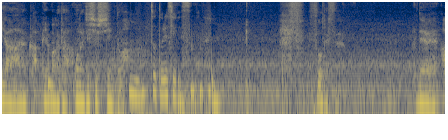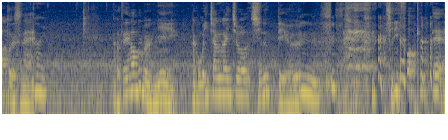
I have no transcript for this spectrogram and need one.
いやーなんか山形同じ出身とは、うんちょっと嬉しいですそうですであとですね、はいなんか前半部分になんかおいちゃんが一応死ぬっていうう、ん。死にそうって言って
